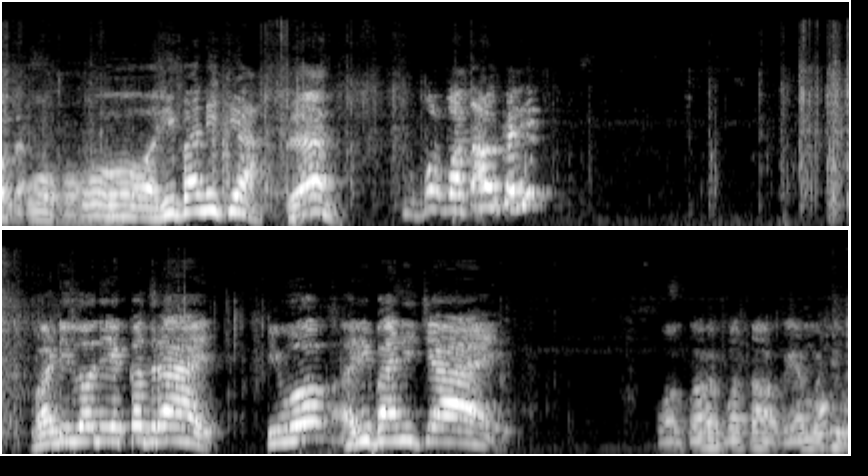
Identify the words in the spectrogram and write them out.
હતા ઓહો. ઓહો હરીબાની ચા. બતાવો કરી વડીલોની એક જ રાય પીવો હરીભાઈની ચાય. ઓમ કરો બતાવો કે એમાં શું?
